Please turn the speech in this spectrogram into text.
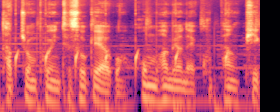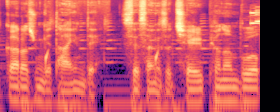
탑존 포인트 소개하고 홈 화면에 쿠팡 피 깔아준 게 다인데 세상에서 제일 편한 부업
